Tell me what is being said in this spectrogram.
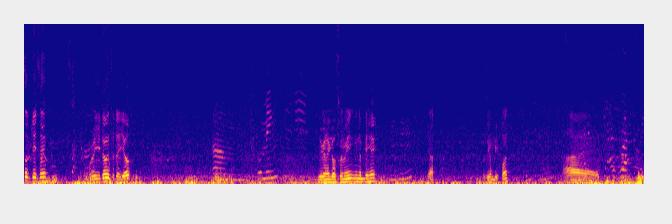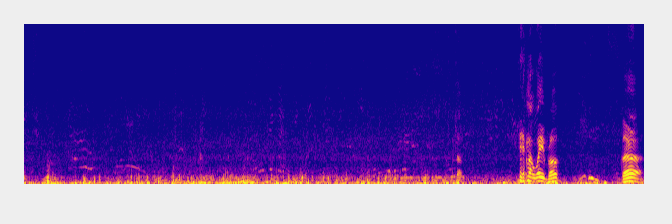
What's up, Jason? What are you doing today, yo? Um, swimming. You're gonna go swimming in a bit here? Mm-hmm. Yeah. Is it gonna be fun? Nice. What's up? In my way, bro. Clara.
